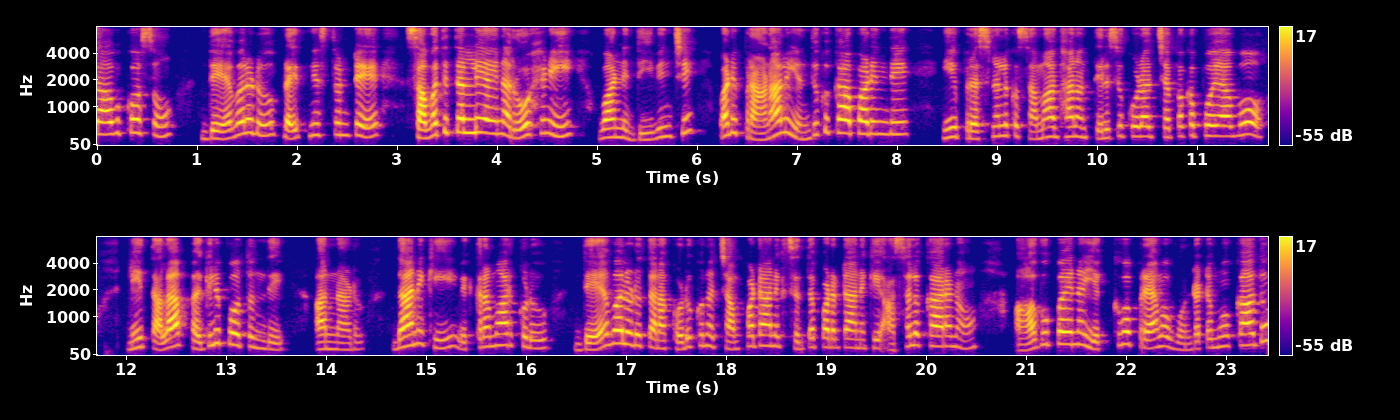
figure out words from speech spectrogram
చావు కోసం దేవరుడు ప్రయత్నిస్తుంటే సవతి తల్లి అయిన రోహిణి వాణ్ణి దీవించి వాడి ప్రాణాలు ఎందుకు కాపాడింది? ఈ ప్రశ్నలకు సమాధానం తెలుసు కూడా చెప్పకపోయావో? నీ తల పగిలిపోతుంది అన్నాడు. దానికి విక్రమార్కుడు దేవలుడు తన కొడుకును చంపటానికి సిద్ధపడటానికి అసలు కారణం ఆవుపైన ఎక్కువ ప్రేమ ఉండటమూ కాదు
